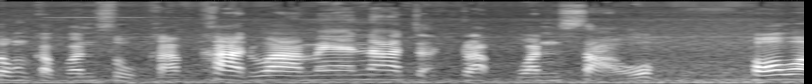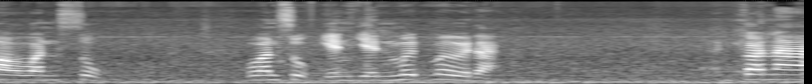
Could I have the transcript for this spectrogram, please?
ตรงกับวันศุกร์ครับ คาดว่าแม่น่าจะกลับวันเสาร์เพราะว่าวันศุกร์วันศุกร์เย็นเย็นมืดมืดอะ ก็น่า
